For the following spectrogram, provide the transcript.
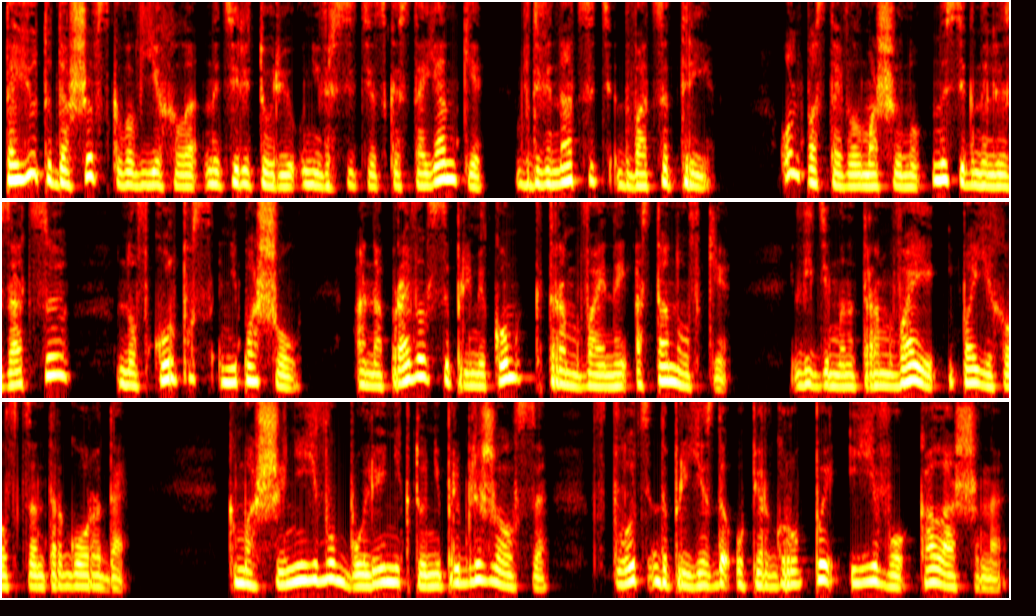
Тойота Дашевского въехала на территорию университетской стоянки в 12.23. Он поставил машину на сигнализацию, но в корпус не пошел, а направился прямиком к трамвайной остановке. Видимо, на трамвае и поехал в центр города. К машине его более никто не приближался, вплоть до приезда опергруппы и его, Калашина.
